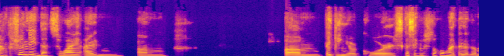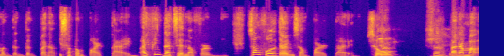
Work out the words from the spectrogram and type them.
Actually, that's why I'm um um taking your course kasi gusto ko nga talaga magdagdag pa ng isa pang part-time. I think that's enough for me. Isang full-time, isang part-time. So, Yeah. Siyempre. para ma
